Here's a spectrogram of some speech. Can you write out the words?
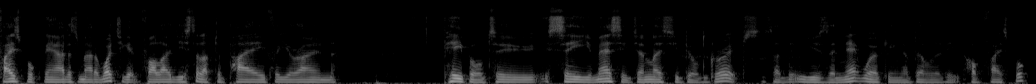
Facebook now. It doesn't matter what you get followed, you still have to pay for your own people to see your message unless you build groups. So use the networking ability of Facebook.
